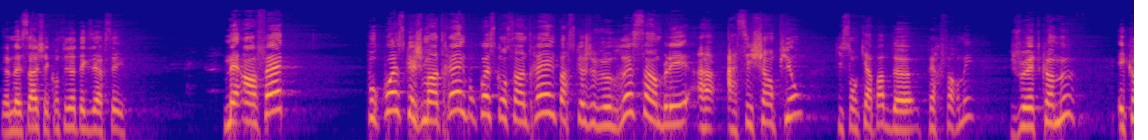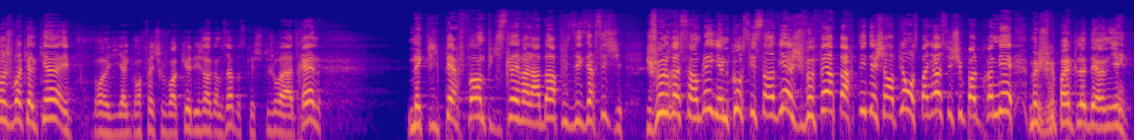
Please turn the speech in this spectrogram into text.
Le message, c'est continue à t'exercer. Mais en fait, pourquoi est-ce que je m'entraîne? Pourquoi est-ce qu'on s'entraîne? Parce que je veux ressembler à, ces champions qui sont capables de performer. Je veux être comme eux. Et quand je vois quelqu'un, et en fait, je vois que des gens comme ça parce que je suis toujours à la traîne, mais qui performe, puis qui se lève à la barre, puis des exercices. Je veux le ressembler, il y a une course qui s'en vient, je veux faire partie des champions. C'est pas grave si je suis pas le premier, mais je vais pas être le dernier.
